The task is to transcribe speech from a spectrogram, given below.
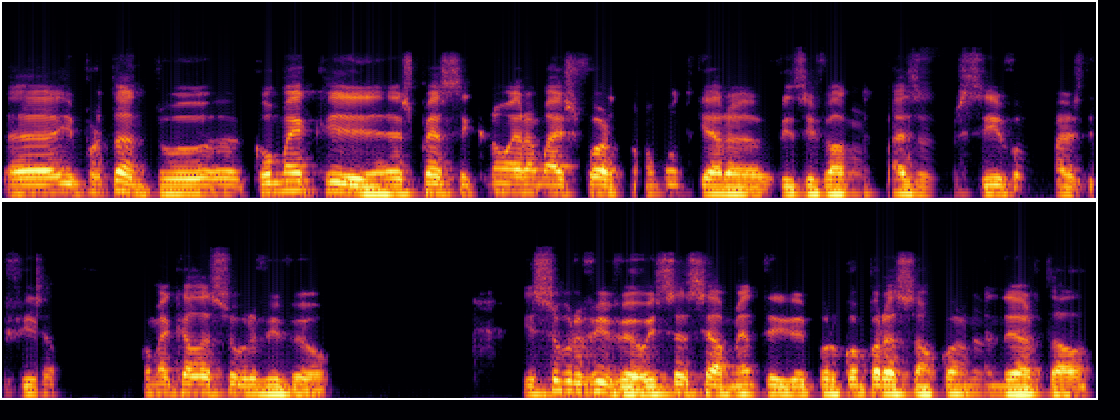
Uh, e, portanto, como é que a espécie que não era mais forte num mundo que era visivelmente mais agressivo, mais difícil, como é que ela sobreviveu? E sobreviveu essencialmente, e por comparação com o Neandertal,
